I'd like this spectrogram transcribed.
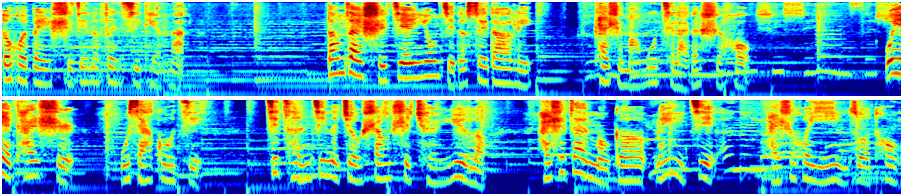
都会被时间的缝隙填满。当在时间拥挤的隧道里，开始盲目起来的时候，我也开始无暇顾及，即曾经的旧伤是痊愈了，还是在某个梅雨季，还是会隐隐作痛。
